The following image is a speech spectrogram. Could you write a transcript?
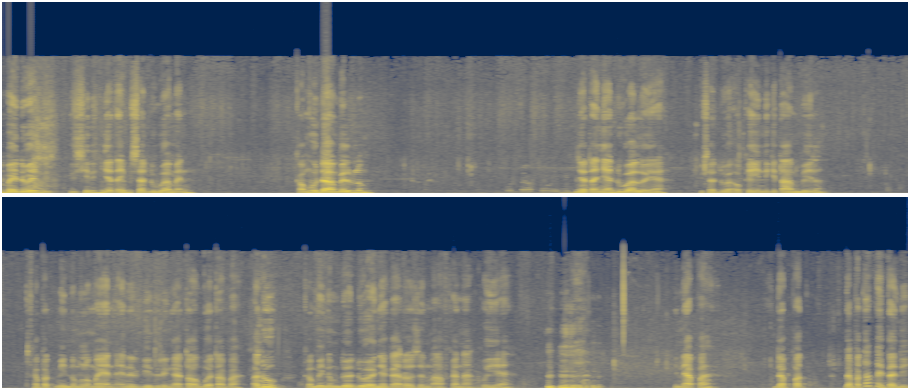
by the way di, sini senjatanya bisa dua men. Kamu udah ambil belum? Senjatanya dua loh ya. Bisa dua. Oke ini kita ambil. Dapat minum lumayan energi drink nggak tahu buat apa. Aduh, keminum dua-duanya Kak Rosen maafkan aku ya. ini apa? Dapat dapat apa ya tadi?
